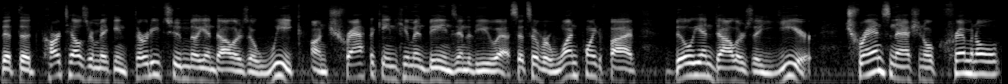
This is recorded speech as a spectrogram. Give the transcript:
that the cartels are making $32 million a week on trafficking human beings into the U.S. That's over $1.5 billion a year. Transnational criminal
